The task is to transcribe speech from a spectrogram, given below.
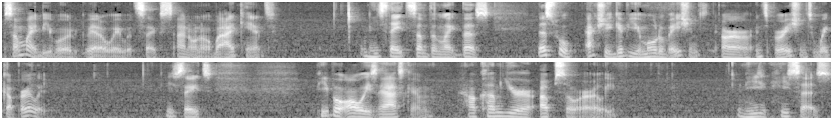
some might be able to get away with 6. I don't know, but I can't. And he states something like this this will actually give you motivation or inspiration to wake up early. He states, People always ask him, How come you're up so early? And he, he says,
